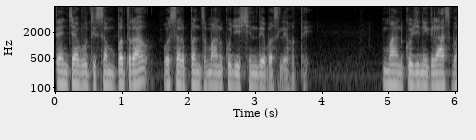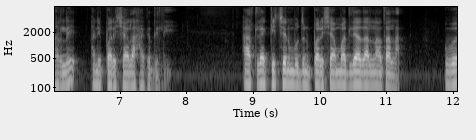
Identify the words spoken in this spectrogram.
त्यांच्याभोवती संपतराव व सरपंच मानकुजी शिंदे बसले होते. मानकुजीने ग्लास भरले आणि परशाला हाक दिली. आतल्या किचनमधून परशा मधल्या दालनात आला व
